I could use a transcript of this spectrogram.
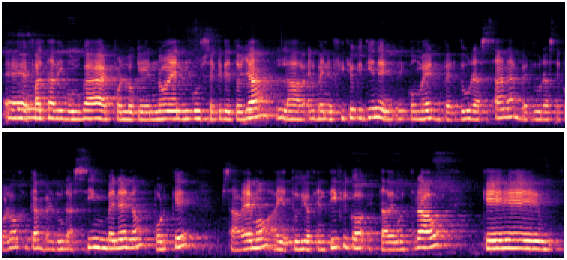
eh, falta divulgar, por lo que no es ningún secreto ya, el beneficio que tiene de comer verduras sanas, verduras ecológicas, verduras sin veneno, porque sabemos, hay estudios científicos, está demostrado que,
